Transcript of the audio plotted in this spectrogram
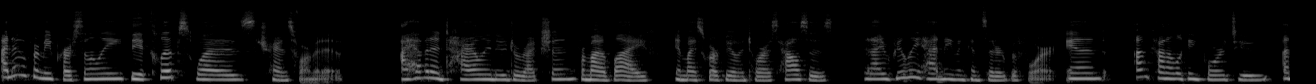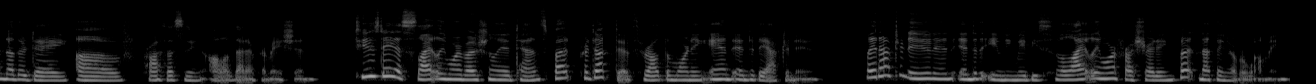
I know for me personally, the eclipse was transformative. I have an entirely new direction for my life in my Scorpio and Taurus houses that I really hadn't even considered before. And I'm kind of looking forward to another day of processing all of that information. Tuesday is slightly more emotionally intense, but productive throughout the morning and into the afternoon. Late afternoon and into the evening may be slightly more frustrating, but nothing overwhelming.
